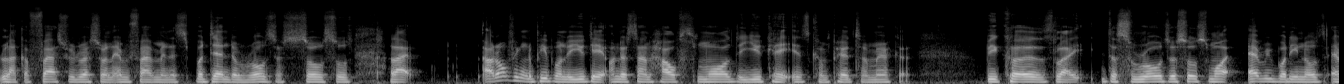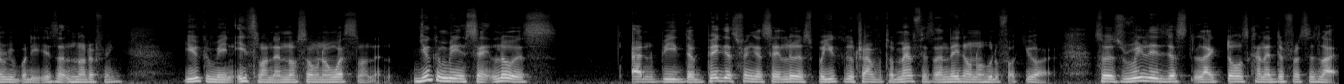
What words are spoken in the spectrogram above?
like a fast food restaurant every five minutes, but then the roads are so, so, like, I don't think the people in the UK understand how small the UK is compared to America. Because like the roads are so small, everybody knows everybody is another thing. You can be in East London, know someone in West London. You can be in St. Louis and be the biggest thing in St. Louis, but you could go travel to Memphis and they don't know who the fuck you are. So it's really just like those kind of differences. Like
